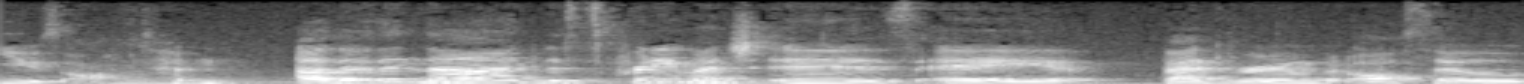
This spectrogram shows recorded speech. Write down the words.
use often. Other than that, this pretty much is a bedroom but also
